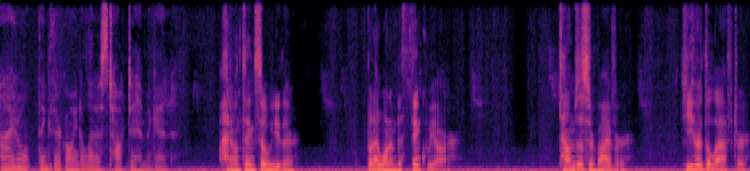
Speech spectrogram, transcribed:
I don't think they're going to let us talk to him again. I don't think so either. But I want him to think we are. Tom's a survivor. He heard the laughter.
